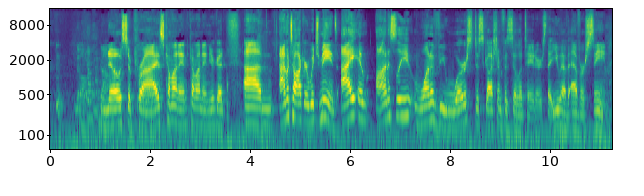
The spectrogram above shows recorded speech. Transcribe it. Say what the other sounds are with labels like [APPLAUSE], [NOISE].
No, [LAUGHS] No no surprise. Come on in. Come on in. You're good. Um, I'm a talker, which means I am honestly one of the worst discussion facilitators that you have ever seen.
